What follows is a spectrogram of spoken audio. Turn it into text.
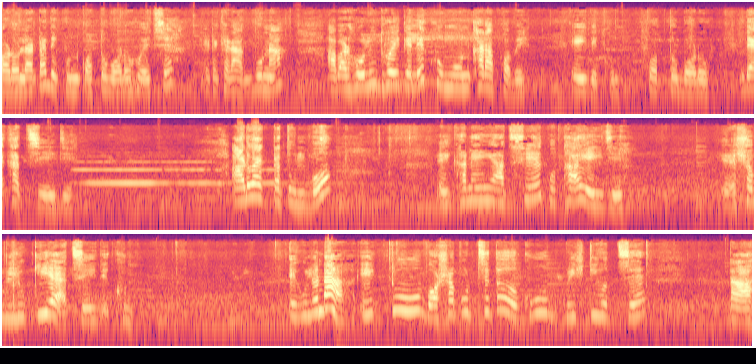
করলাটা দেখুন কত বড় হয়েছে, এটাকে রাখব না। আবার হলুদ হয়ে গেলে খুব মন খারাপ হবে। এই দেখুন কত বড়, দেখাচ্ছে এই যে। আরও একটা তুলব। এইখানেই আছে কোথায়? এই যে সব লুকিয়ে আছে, এই দেখুন। এগুলো না, একটু বর্ষা পড়ছে তো, খুব বৃষ্টি হচ্ছে। তা,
